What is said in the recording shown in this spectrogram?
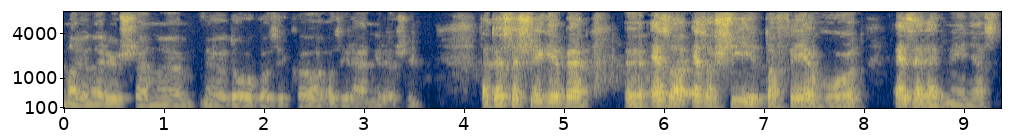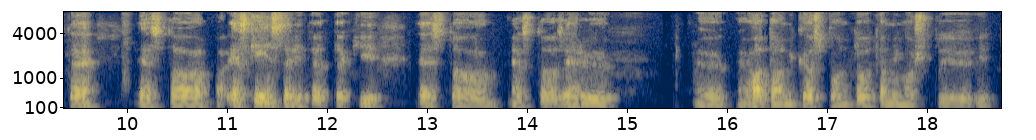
nagyon erősen dolgozik az iráni rezsim. Tehát összességében ez a, ez a síita félhold, ez eredményezte, ezt, a, ezt kényszerítette ki, ezt, a, ezt az erő hatalmi központot, ami most itt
